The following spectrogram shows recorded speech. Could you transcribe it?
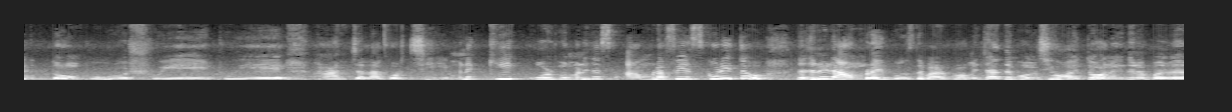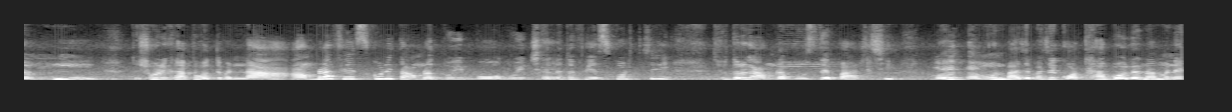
একদম পুরো শুয়ে টুয়ে হাত জ্বালা করছি। মানে কি করব? মানে জাস্ট আমরা ফেস করি তো, তার জন্য এটা আমরাই বুঝতে পারব। আমি যাতে বলছি, হয়তো অনেকজনে বলবে, হুম, তো শরীর খারাপ হতে পারে। না, আমরা ফেস করি তো, আমরা দুই বউ, দুই ছেলে তো ফেস করছি, সুতরাং আমরা বুঝতে পারছি। মানে এমন বাজে বাজে কথা বলে না মানে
